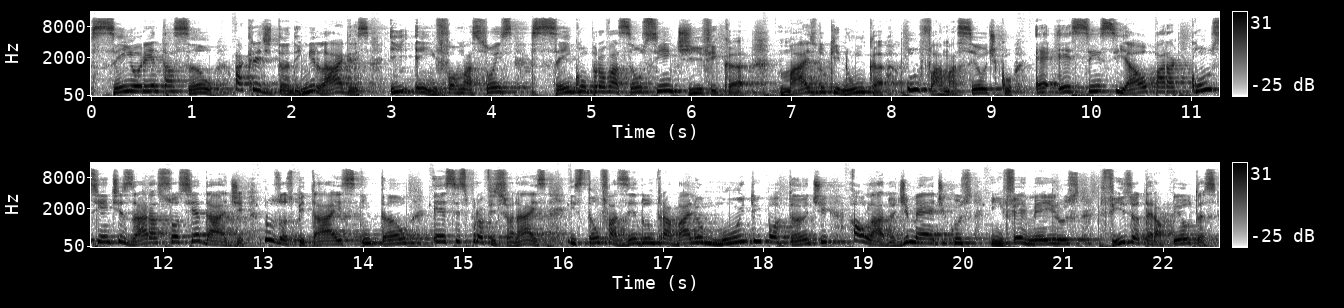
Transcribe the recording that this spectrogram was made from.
sem orientação, acreditando em milagres e em informações sem comprovação científica. Mais do que nunca, o farmacêutico é essencial para conscientizar a sociedade. Nos hospitais, então, esses profissionais estão fazendo um trabalho muito importante ao lado de médicos, enfermeiros, fisioterapeutas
